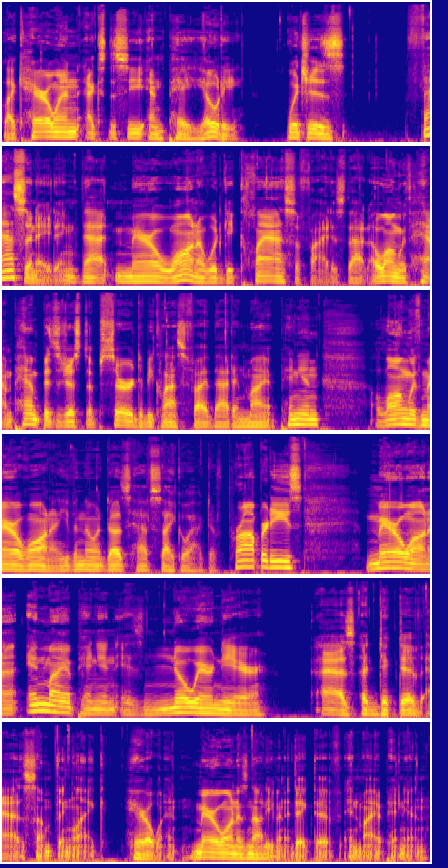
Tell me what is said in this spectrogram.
like heroin, ecstasy, and peyote, which is fascinating that marijuana would get classified as that, along with hemp. Hemp is just absurd to be classified that, in my opinion, along with marijuana, even though it does have psychoactive properties. Marijuana, in my opinion, is nowhere near as addictive as something like heroin. Marijuana is not even addictive, in my opinion.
